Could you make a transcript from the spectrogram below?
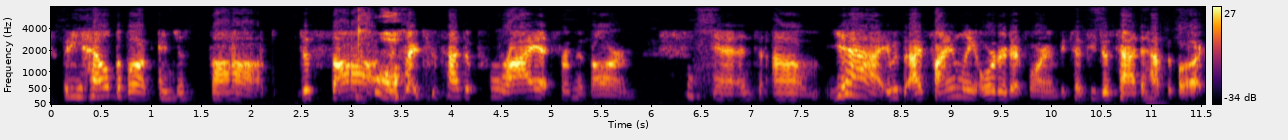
but he held the book and just sobbed, just sobbed. Oh. And I just had to pry it from his arms. And um yeah, it was I finally ordered it for him because he just had to have the book.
